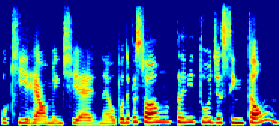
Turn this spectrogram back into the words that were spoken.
o que realmente é, né? O poder pessoal é uma plenitude assim tão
